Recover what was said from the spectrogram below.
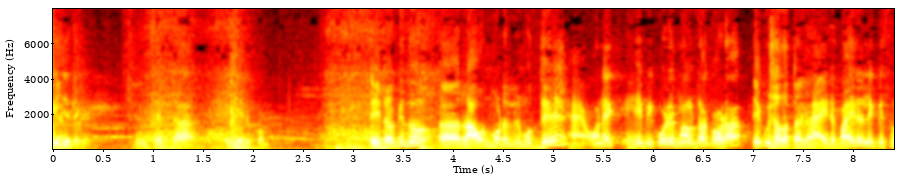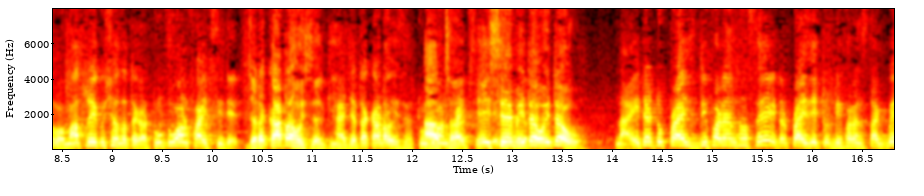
এই যে দেখেন। ফুল সেটটা এই এরকম। এইটাও কিন্তু রাউন্ড মডেলের মধ্যে হ্যাঁ অনেক হেভি করে মালটা করা। একুশ হাজার টাকা। হ্যাঁ এটা বাইরে লেগে হবে মাত্র একুশ হাজার টাকা টু টু ওয়ান ফাইভ সিটের যেটা কাটা হয়েছে আর কি। হ্যাঁ যেটা কাটা হয়েছে টু ওয়ান ফাইভ এই সেম এটা ওইটাও না এটা একটু প্রাইস ডিফারেন্স আছে এটার প্রাইস একটু ডিফারেন্স থাকবে।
